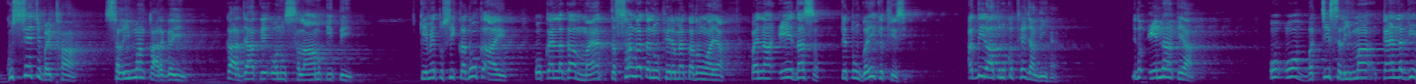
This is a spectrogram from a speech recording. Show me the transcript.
ਗੁੱਸੇ 'ਚ ਬੈਠਾ, ਸਲੀਮਾ ਘਰ ਗਈ, ਘਰ ਜਾ ਕੇ ਉਹਨੂੰ ਸਲਾਮ ਕੀਤੀ। ਕਿਵੇਂ ਤੁਸੀਂ ਕਦੋਂ ਕ ਆਏ? ਉਹ ਕਹਿਣ ਲੱਗਾ, ਮੈਂ ਦੱਸਾਂਗਾ ਤੈਨੂੰ, ਫਿਰ ਮੈਂ ਕਦੋਂ ਆਇਆ। ਪਹਿਲਾਂ ਇਹ ਦੱਸ ਕਿ ਤੂੰ ਗਈ ਕਿੱਥੇ ਸੀ? ਅੱਧੀ ਰਾਤ ਨੂੰ ਕਿੱਥੇ ਜਾਂਦੀ ਹੈ? ਜਦੋਂ ਇਹਨਾਂ ਕਿਹਾ, ਉਹ ਉਹ ਬੱਚੀ ਸਲੀਮਾ ਕਹਿਣ ਲੱਗੀ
